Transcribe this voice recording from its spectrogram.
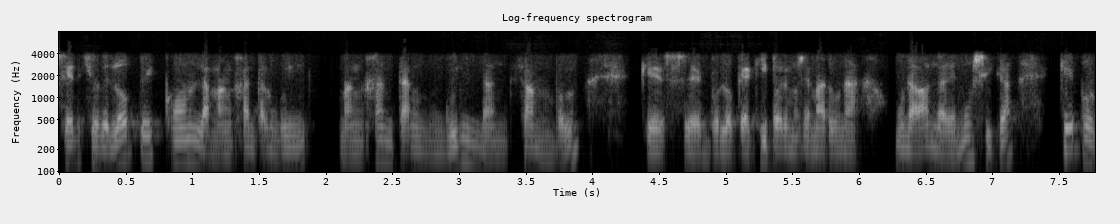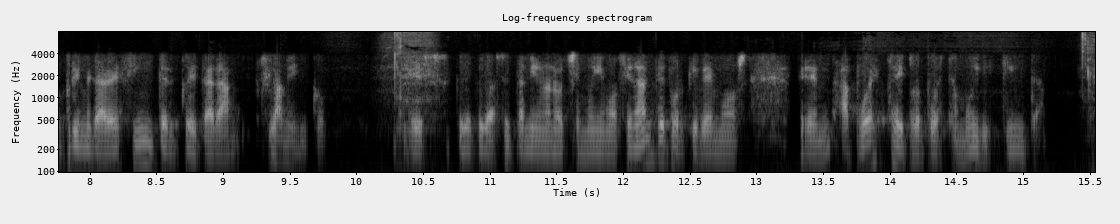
Sergio de López con la Manhattan Wind, Manhattan Wind Ensemble, que es eh, lo que aquí podemos llamar una, una banda de música, que por primera vez interpretará flamenco. Es, creo que va a ser también una noche muy emocionante porque vemos eh, apuestas y propuestas muy distintas.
